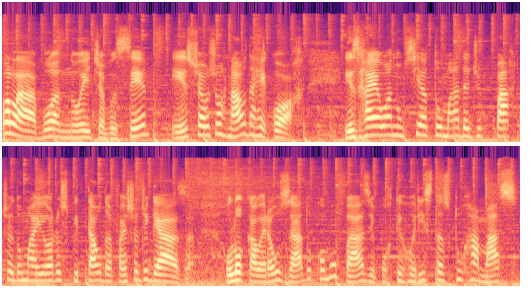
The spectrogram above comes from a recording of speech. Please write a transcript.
Olá, boa noite a você. Este é o Jornal da Record. Israel anuncia a tomada de parte do maior hospital da faixa de Gaza. O local era usado como base por terroristas do Hamas.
